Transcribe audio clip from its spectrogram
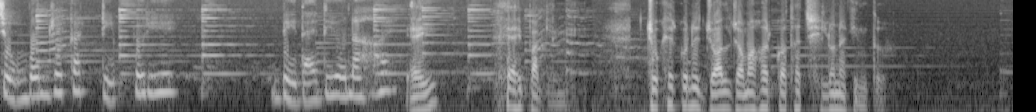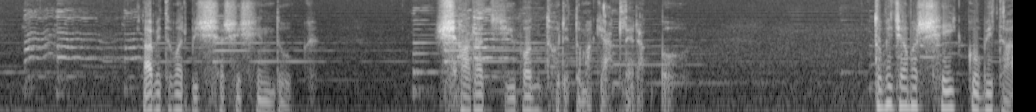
চুম্বন রেখার টিপ পরিয়ে বিদায় দিও না হয়। এই এই পাগলি মেয়ে, চোখের কোণে জল জমা হওয়ার কথা ছিল না কিন্তু। আমি তোমার বিশ্বাসী সিন্ধুক, সারা জীবন ধরে তোমাকে আঁকলে রাখব। তুমি যে আমার সেই কবিতা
